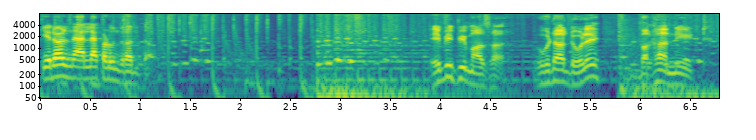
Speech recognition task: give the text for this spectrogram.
केरळ न्यायालयाकडून रद्द. एबीपी माझा. उघडा डोळे बघा नीट.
